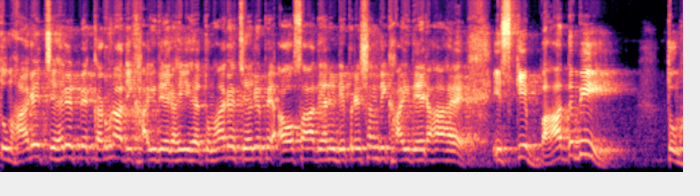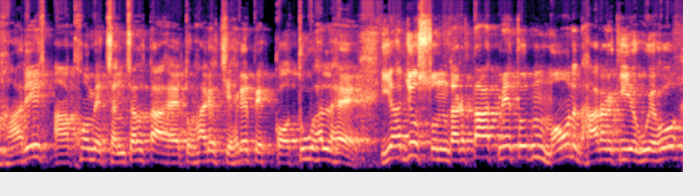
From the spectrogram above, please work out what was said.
तुम्हारे चेहरे पे करुणा दिखाई दे रही है, तुम्हारे चेहरे पे अवसाद यानी डिप्रेशन दिखाई दे रहा है। इसके बाद भी तुम्हारे आँखों में चंचलता है, तुम्हारे चेहरे पे कौतूहल है। यह जो सुंदरता में तुम मौन धारण किए हुए हो,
